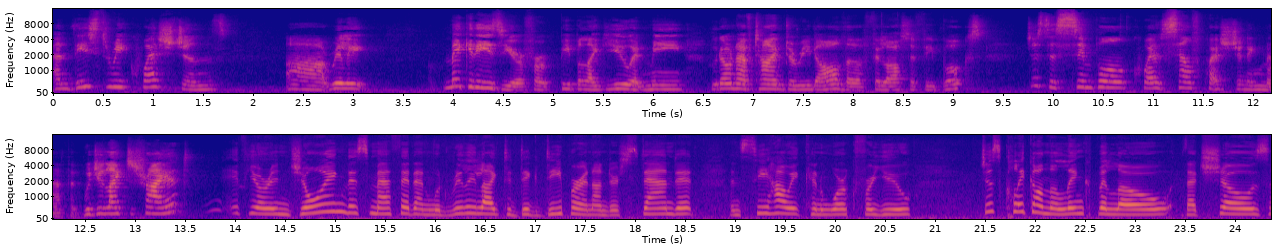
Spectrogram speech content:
And these three questions uh, really make it easier for people like you and me who don't have time to read all the philosophy books. Just a simple self questioning method. Would you like to try it? If you're enjoying this method and would really like to dig deeper and understand it and see how it can work for you, just click on the link below that shows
